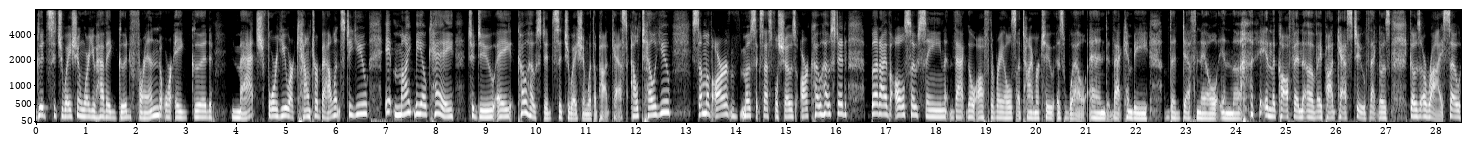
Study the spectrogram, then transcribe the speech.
good situation where you have a good friend or a good match for you or counterbalance to you, it might be okay to do a co hosted situation with a podcast. I'll tell you, some of our most successful shows are co hosted, but I've also seen that go off the rails a time or two as well. And that can be the death knell in the, in the coffin of a podcast too, if that goes, goes awry. So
